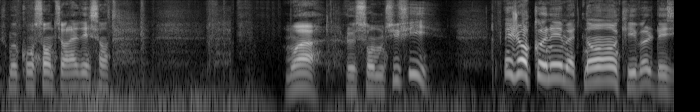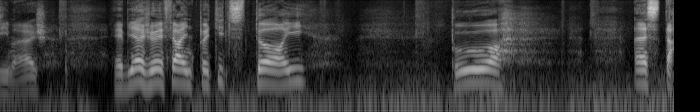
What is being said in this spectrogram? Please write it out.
je me concentre sur la descente. Moi, le son me suffit. Mais j'en connais maintenant qui veulent des images. Eh bien, je vais faire une petite story pour Insta.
